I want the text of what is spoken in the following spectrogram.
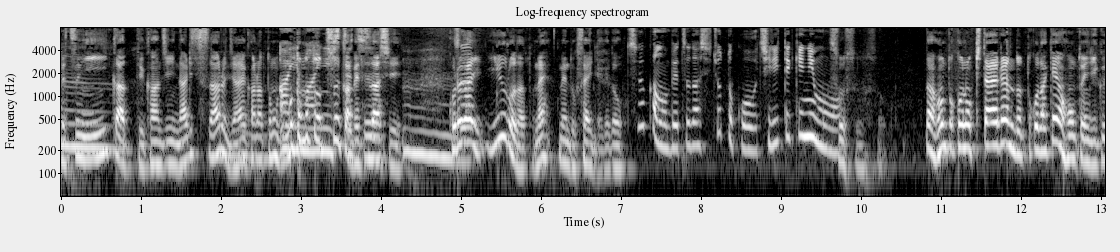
別にいいかっていう感じになりつつあるんじゃないかなと思ってもともと通貨別だしこれがユーロだとね面倒くさいんだけど。通貨も別だしちょっとこう地理的にも。そうそうそう。だから本当この北アイルランドのとこだけは本当に陸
